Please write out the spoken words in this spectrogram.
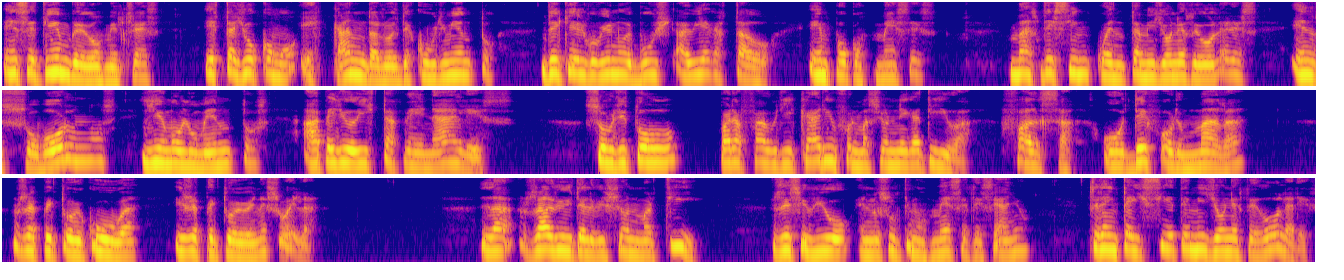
En septiembre de 2003, estalló como escándalo el descubrimiento de que el gobierno de Bush había gastado en pocos meses más de 50 millones de dólares en sobornos y emolumentos a periodistas venales, sobre todo para fabricar información negativa, falsa o deformada respecto de Cuba y respecto de Venezuela. La radio y televisión Martí recibió en los últimos meses de ese año 37 millones de dólares,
